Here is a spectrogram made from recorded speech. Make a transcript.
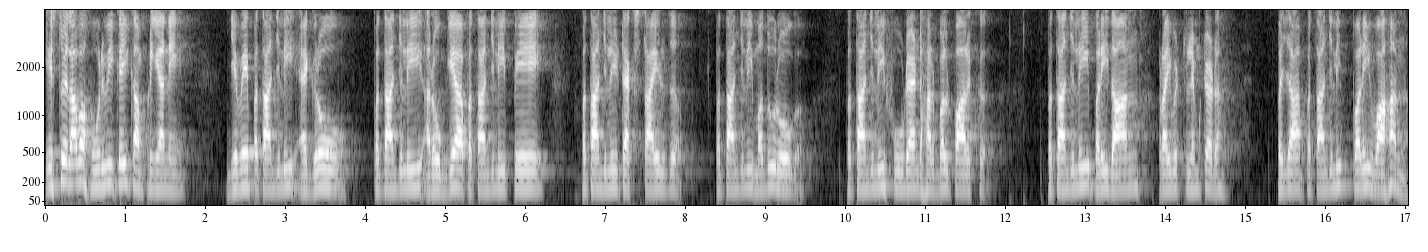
ਇਸ ਤੋਂ ਇਲਾਵਾ ਹੋਰ ਵੀ ਕਈ ਕੰਪਨੀਆਂ ਨੇ, ਜਿਵੇਂ Patanjali agro, Patanjali Arogya, Patanjali pay, Patanjali textiles, Patanjali ਮਧੂ ਰੋਗ, Patanjali Food and Herbal Park, Patanjali Paridhan Private Limited Patanjali Parivahan,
